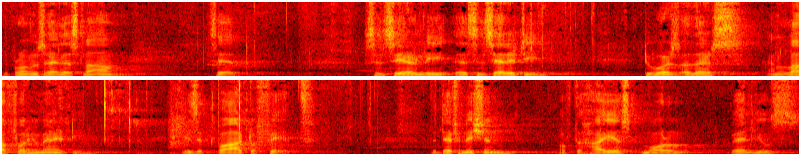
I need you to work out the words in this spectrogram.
The Prophet Islam said, Sincerely, uh, sincerity towards others and love for humanity is a part of faith. The definition of the highest moral values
